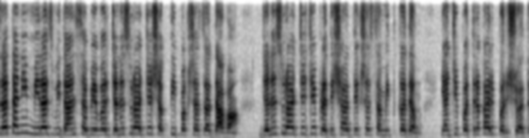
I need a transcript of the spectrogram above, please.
जत आणि मिरज विधानसभेवर जनसुराज्य शक्ती पक्षाचा दावा. जनसुराज्यचे प्रदेशाध्यक्ष समित कदम यांची पत्रकार परिषद.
